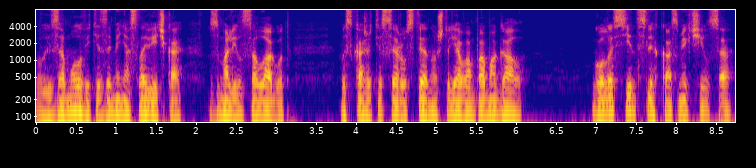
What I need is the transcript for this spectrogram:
«Вы замолвите за меня словечко», — взмолился Лагут. «Вы скажете сэру Стэну, что я вам помогал». Голос Синт слегка смягчился.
